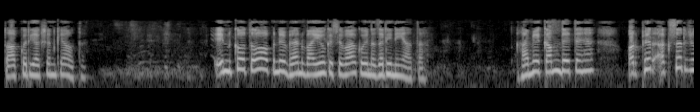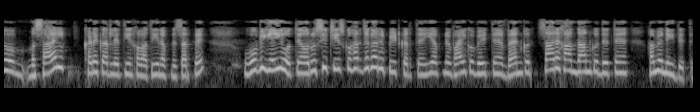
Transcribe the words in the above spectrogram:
تو آپ کا ریئیکشن کیا ہوتا ہے ان کو تو اپنے بہن بھائیوں کے سوا کوئی نظر ہی نہیں آتا ہمیں کم دیتے ہیں اور پھر اکثر جو مسائل کھڑے کر لیتی ہیں خواتین اپنے سر پہ وہ بھی یہی ہوتے ہیں اور اسی چیز کو ہر جگہ ریپیٹ کرتے ہیں یہ اپنے بھائی کو بھیجتے ہیں بہن کو سارے خاندان کو دیتے ہیں ہمیں نہیں دیتے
